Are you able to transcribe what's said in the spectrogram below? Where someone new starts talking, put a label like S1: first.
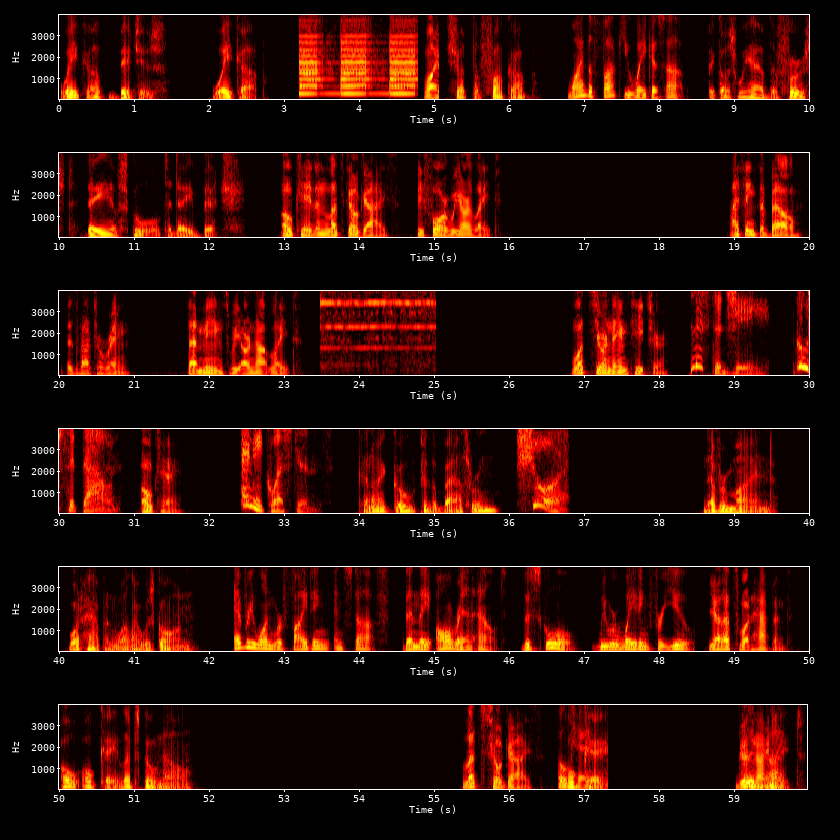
S1: Wake up, bitches. Wake up.
S2: Why,
S1: Shut the fuck up.
S3: Why the fuck you wake us up?
S1: Because we have the first day of school today, bitch.
S2: okay then let's go guys, before we are late. I think the bell is about to ring. That means we are not late. What's your name, teacher?
S4: Mr. G, go sit down.
S2: Okay.
S4: Any questions?
S1: Can I go to the bathroom?
S4: Sure.
S1: Never mind. What happened while I was gone?
S3: Everyone were fighting and stuff. Then they all ran out. The school, we were waiting for you.
S2: Yeah, that's what happened.
S1: Oh, okay, let's go now.
S2: Let's chill, guys.
S3: Okay.
S1: okay.
S2: Good
S3: Good
S2: night.
S1: night.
